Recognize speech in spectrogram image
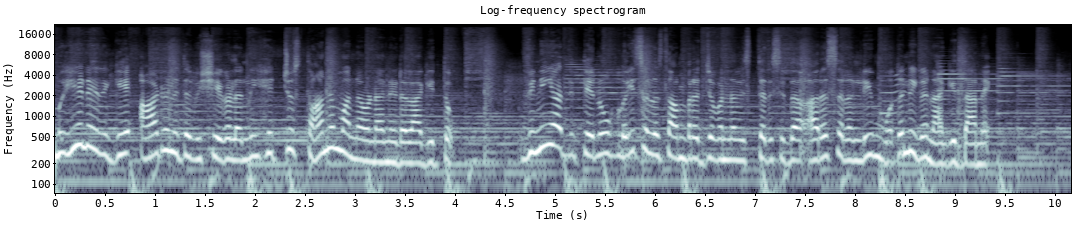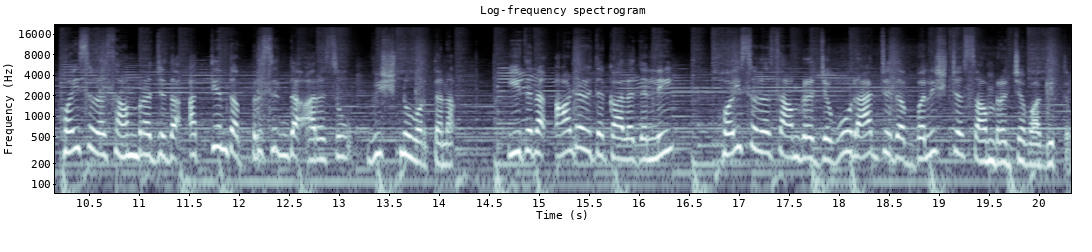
ಮಹಿಳೆಯರಿಗೆ ಆಡಳಿತ ವಿಷಯಗಳಲ್ಲಿ ಹೆಚ್ಚು ಸ್ಥಾನಮಾನವನ್ನು ನೀಡಲಾಗಿತ್ತು. ವಿನಯಾದಿತ್ಯನು ಹೊಯ್ಸಳ ಸಾಮ್ರಾಜ್ಯವನ್ನು ವಿಸ್ತರಿಸಿದ ಅರಸರಲ್ಲಿ ಮೊದಲಿಗನಾಗಿದ್ದಾನೆ. ಹೊಯ್ಸಳ ಸಾಮ್ರಾಜ್ಯದ ಅತ್ಯಂತ ಪ್ರಸಿದ್ಧ ಅರಸು ವಿಷ್ಣುವರ್ಧನ. ಈತನ ಆಡಳಿತ ಕಾಲದಲ್ಲಿ ಹೊಯ್ಸಳ ಸಾಮ್ರಾಜ್ಯವು ರಾಜ್ಯದ ಬಲಿಷ್ಠ ಸಾಮ್ರಾಜ್ಯವಾಗಿತ್ತು.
